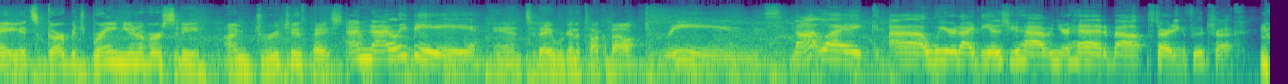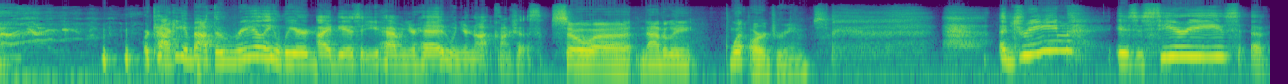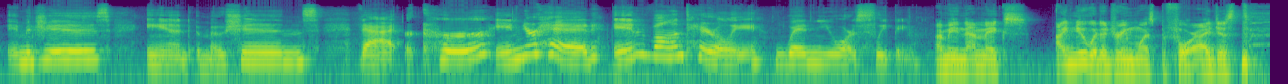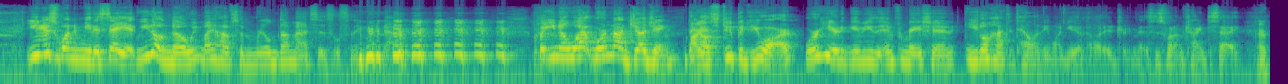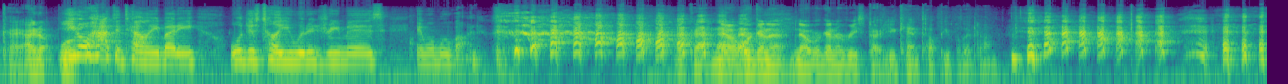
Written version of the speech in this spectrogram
Hey, it's Garbage Brain University. I'm Drew Toothpaste, I'm Natalie B. and today we're going to talk about. Dreams. Not like uh, weird ideas you have in your head about starting a food truck. We're talking about the really weird ideas that you have in your head when you're not conscious. So, uh, Natalie, what are dreams? A dream is a series of images and emotions that occur in your head involuntarily when you are sleeping. I mean, that makes. I knew what a dream was before. I just. You just wanted me to say it. We don't know. We might have some real dumbasses listening right now. but you know what? We're not judging how stupid you are. We're here to give you the information. You don't have to tell anyone you don't know what a dream is, is what I'm trying to say. okay, I don't. you don't have to tell anybody. We'll just tell you what a dream is and we'll move on. Okay, no, we're gonna. No, we're gonna restart. You can't tell people they're dumb.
